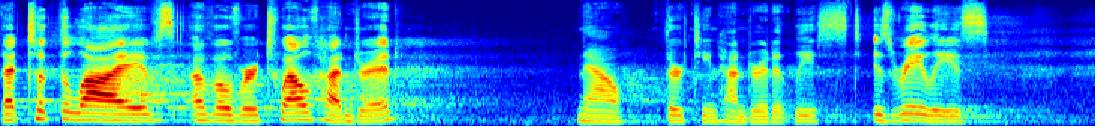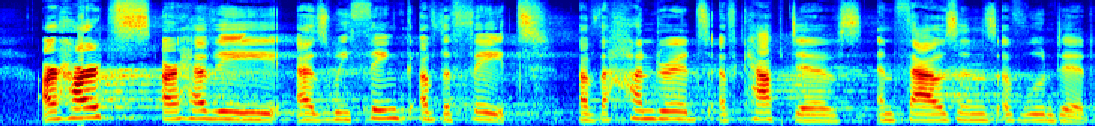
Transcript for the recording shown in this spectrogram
that took the lives of over 1,200, now 1,300 at least, Israelis, our hearts are heavy as we think of the fate of the hundreds of captives and thousands of wounded.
